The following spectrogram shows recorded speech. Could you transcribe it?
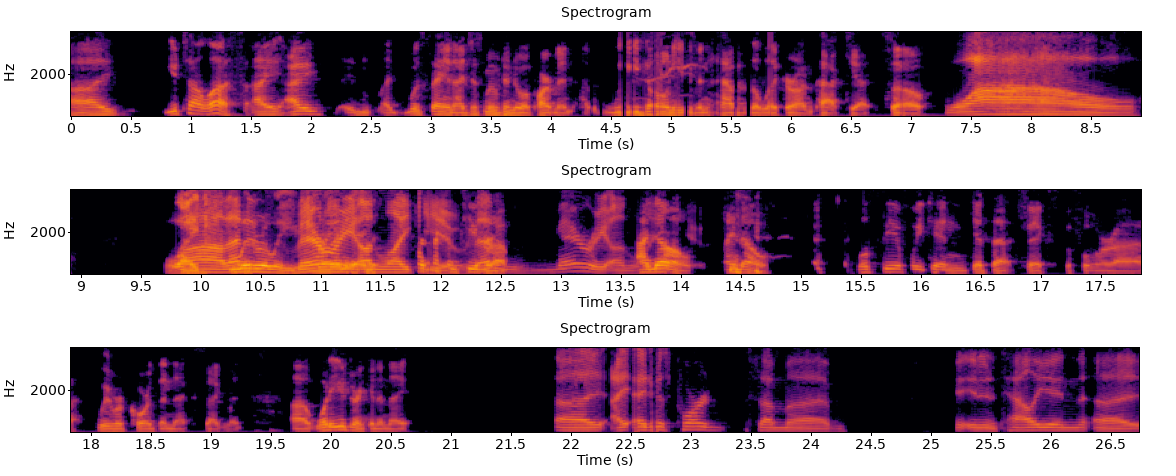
Uh, you tell us. I, I, I was saying I just moved into an apartment. We don't even have the liquor unpacked yet. So wow, like, wow, that literally very unlike you. That up. is very unlike. You. I know. I know. we'll see if we can get that fixed before uh, we record the next segment. Uh, what are you drinking tonight? Uh, I, I just poured some uh, an Italian uh,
